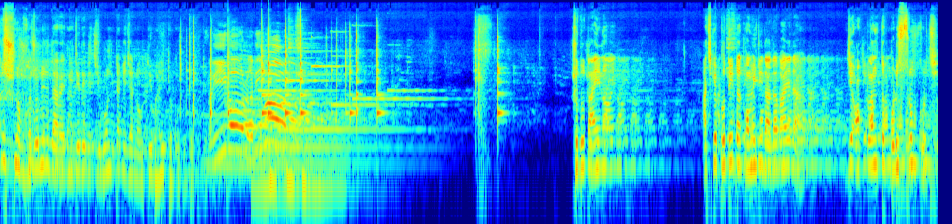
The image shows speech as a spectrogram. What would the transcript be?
কৃষ্ণ ভজনের দ্বারা নিজেদের জীবনটাকে যেন অতিবাহিত করতে পারে। শুধু তাই নয় আজকে প্রতিটা কমিটি দাদা ভাইরা যে অক্লান্ত পরিশ্রম করছে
